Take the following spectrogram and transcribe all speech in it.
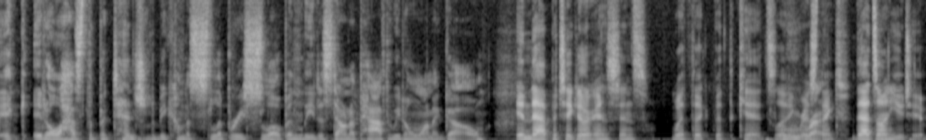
It, it all has the potential to become a slippery slope and lead us down a path we don't want to go. In that particular instance, with the with the kids letting wrist thing, Right. that's on YouTube.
